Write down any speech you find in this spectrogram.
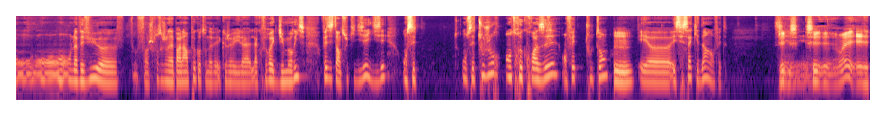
on- on l'avait vu. euh, Enfin, je pense que j'en avais parlé un peu quand on avait que j'avais eu la, la conférence avec Jim Morris. En fait, c'était un truc qu'il disait. Il disait, on s'est on s'est toujours entrecroisés en fait tout le temps, et, euh, et c'est ça qui est dingue en fait. J'ai- C'est- c'est- c'est- ouais, et,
